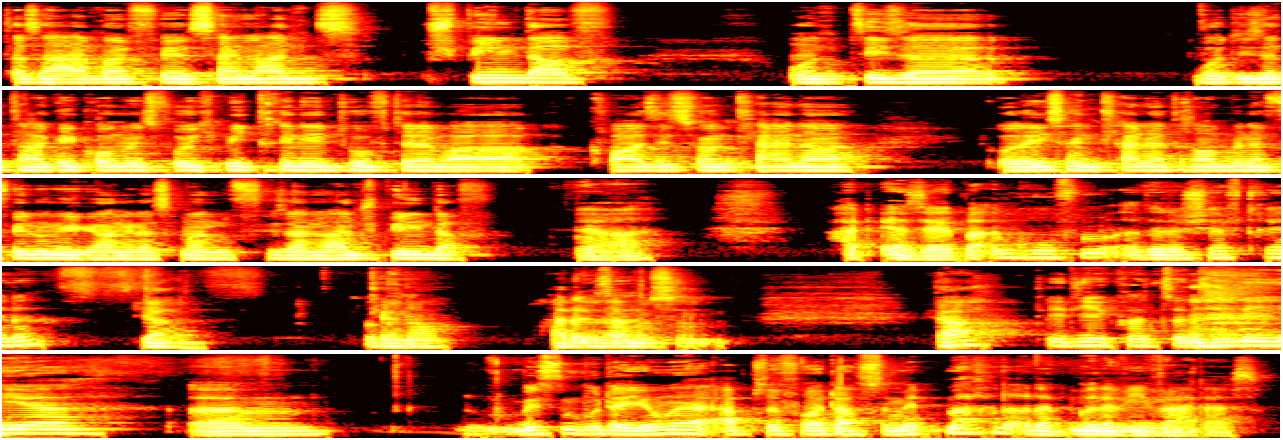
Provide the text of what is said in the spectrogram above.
dass er einmal für sein Land spielen darf. Und diese, wo dieser Tag gekommen ist, wo ich mittrainieren durfte, war quasi so ein kleiner, oder ist ein kleiner Traum in Erfüllung gegangen, dass man für sein Land spielen darf. Ja. Hat er selber angerufen, also der Cheftrainer? Ja, okay. genau. Hat, er gesagt, so, ja. Didier Konstantini hier, ähm, du bist ein guter Junge, ab sofort darfst du mitmachen, oder, oder wie mm. war das?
